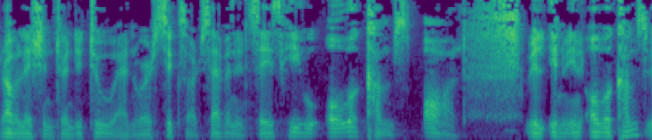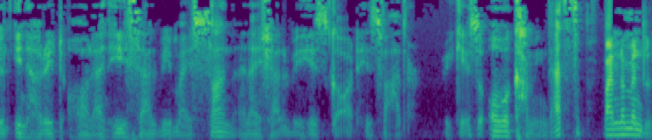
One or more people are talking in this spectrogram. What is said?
Revelation 22 and verse 6 or 7, it says, he who overcomes all will, in, in, overcomes will inherit all and he shall be my son and I shall be his God, his father. Okay, so overcoming, that's the fundamental.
